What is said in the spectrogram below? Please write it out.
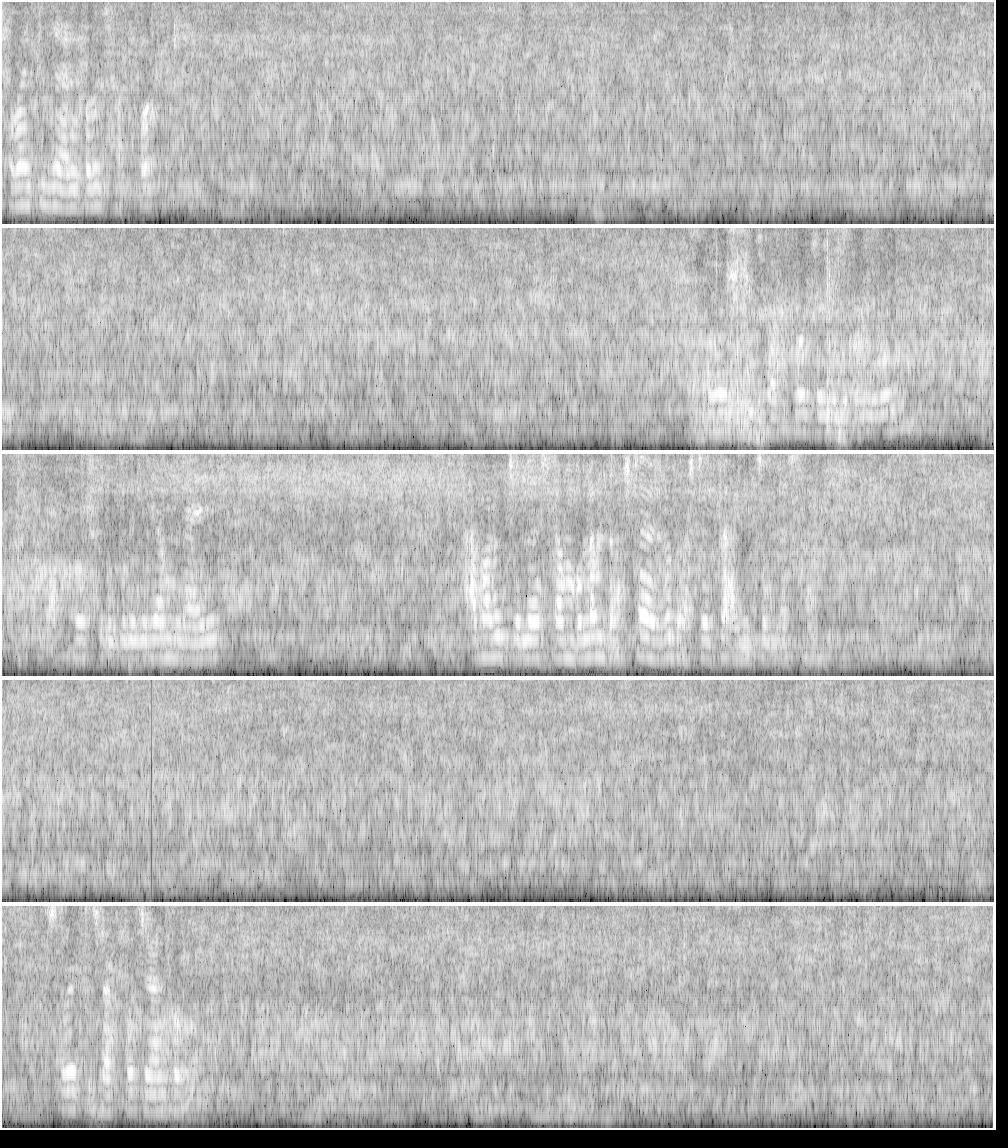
সবাই একটু জয়েন করো ঝটপট সবাই একটু ঝটপট জয়েন করো এখন শুরু করে দিলাম লাইভ আবারও চলে আসলাম, বললাম দশটায় আসব, দশটা একটু আগে চলে আসলাম। সবাই একটু ঝটপট জয়েন করো।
